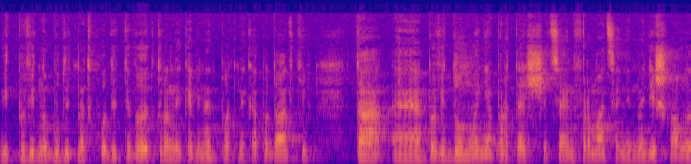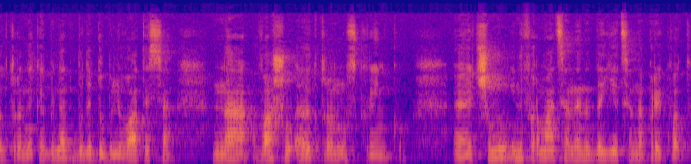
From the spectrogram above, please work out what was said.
відповідно будуть надходити в електронний кабінет платника податків, та е, повідомлення про те, що ця інформація не надійшла в електронний кабінет, буде дублюватися на вашу електронну скриньку. Е, Чому інформація не надається, наприклад,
